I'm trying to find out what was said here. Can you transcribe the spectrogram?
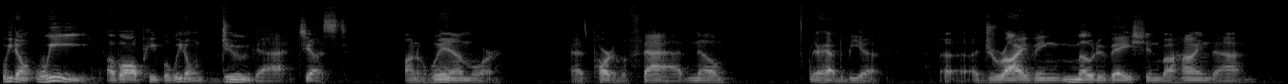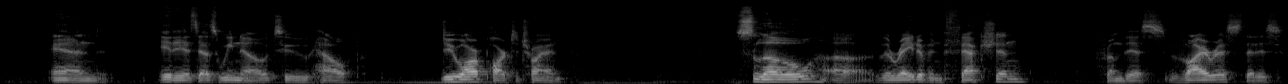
We don't. We of all people, we don't do that just on a whim or as part of a fad. No, there had to be a a driving motivation behind that. And it is, as we know, to help do our part to try and slow uh, the rate of infection from this virus that has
